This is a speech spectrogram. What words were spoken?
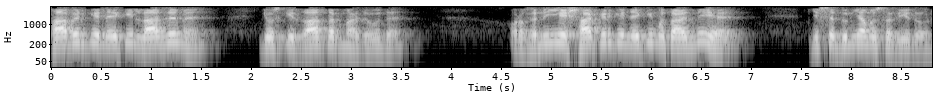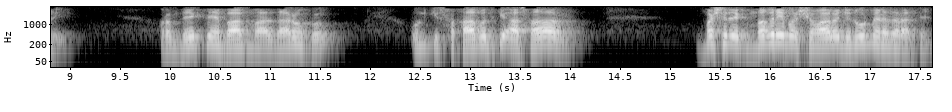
صابر کی نیکی لازم ہے جو اس کی ذات تک محدود ہے۔ اور غنی شاکر کی نیکی متعدی ہے جس سے دنیا مستفید ہو رہی۔ اور ہم دیکھتے ہیں بعض مالداروں کو، ان کی ثقافت کے آثار مشرق، مغرب اور شمال و جنوب میں نظر آتے ہیں۔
